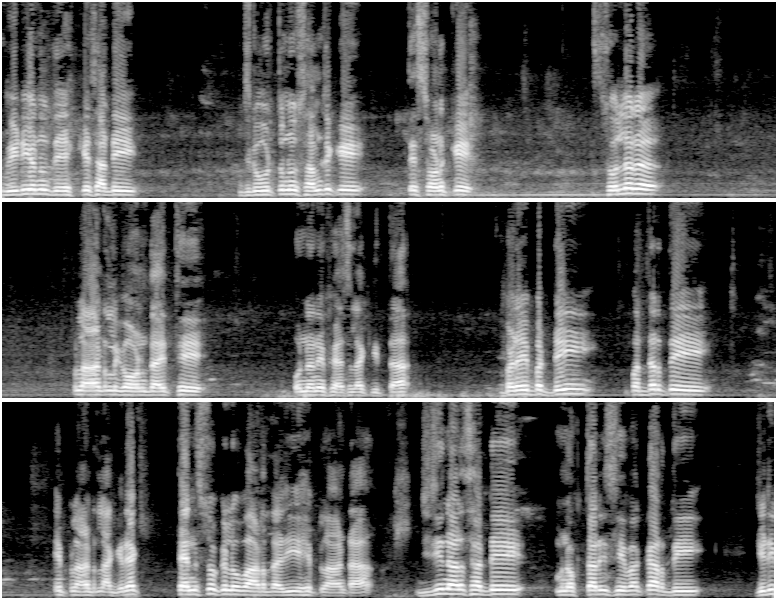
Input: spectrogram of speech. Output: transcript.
ਵੀਡੀਓ ਨੂੰ ਦੇਖ ਕੇ ਸਾਡੀ ਜ਼ਰੂਰਤ ਨੂੰ ਸਮਝ ਕੇ ਤੇ ਸੁਣ ਕੇ ਸੋਲਰ ਪਲਾਂਟ ਲਗਾਉਣ ਦਾ ਇੱਥੇ ਉਹਨਾਂ ਨੇ ਫੈਸਲਾ ਕੀਤਾ। ਬੜੇ ਵੱਡੇ ਪੱਧਰ ਤੇ ਇਹ ਪਲਾਂਟ ਲੱਗ ਰਿਹਾ। 300 ਕਿਲੋਵਾਟ ਦਾ ਜੀ ਇਹ ਪਲਾਂਟ ਆ, ਜਿਹਦੇ ਨਾਲ ਸਾਡੇ ਮਨੁੱਖਤਾ ਦੀ ਸੇਵਾ ਘਰ ਦੀ ਜਿਹੜੀ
